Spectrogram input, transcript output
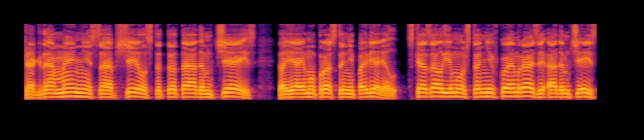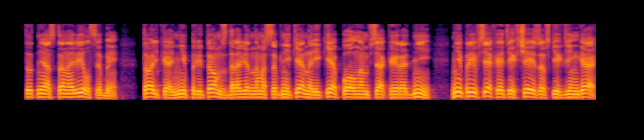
«Когда Мэнни сообщил, что тот Адам Чейз, то я ему просто не поверил. Сказал ему, что ни в коем разе Адам Чейз тут не остановился бы». Только не при том здоровенном особняке на реке, полном всякой родни, не при всех этих чейзовских деньгах.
